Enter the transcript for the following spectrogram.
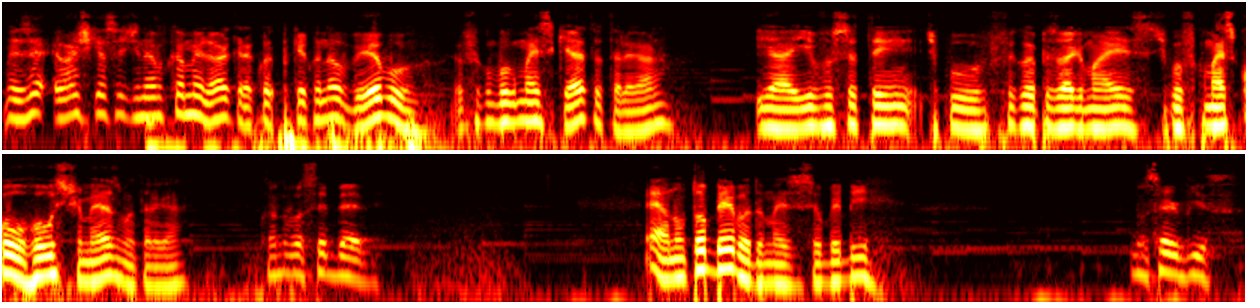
Mas é- eu acho que essa dinâmica é melhor, cara. qu- Porque quando eu bebo, eu fico um pouco mais quieto, tá ligado? E aí você tem, tipo, fica o episódio mais. Tipo, eu fico mais co-host mesmo, tá ligado? Quando você bebe. É, eu não tô bêbado, mas eu bebi. No serviço.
